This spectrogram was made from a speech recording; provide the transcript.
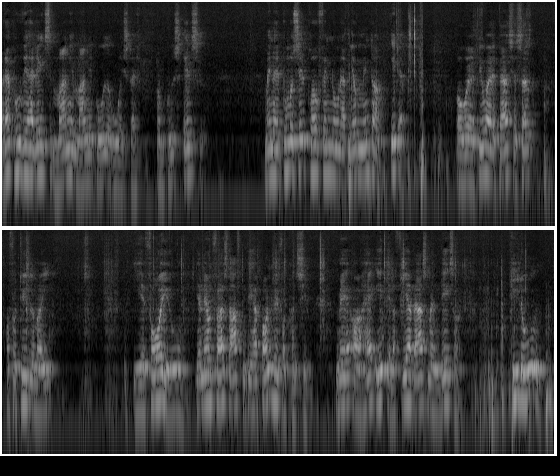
Og der kunne vi have læst mange, mange gode ord i skriften om Guds elskede. Men uh, du må selv prøve at finde nogle af dem. Jeg vil mindre om et af dem. Og uh, det var et vers, jeg sad og fordybede mig i i uh, forrige uge. Jeg nævnte første aften det her Bonhoeffer-princip med at have et eller flere vers, man læser hele ugen.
